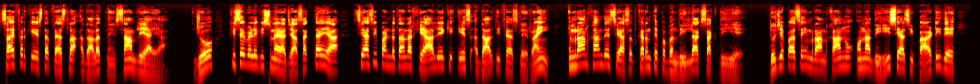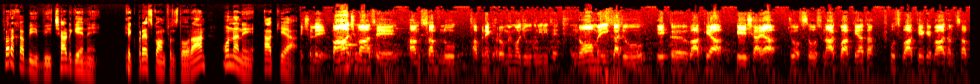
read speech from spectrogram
ਸਾਈਫਰ ਕੇਸ ਦਾ ਫੈਸਲਾ ਅਦਾਲਤ ਨੇ ਸਾਂਭ ਲਿਆ ਹੈ ਜੋ ਕਿਸੇ ਵੇਲੇ ਵੀ ਸੁਣਾਇਆ ਜਾ ਸਕਦਾ ਹੈ ਜਾਂ ਸਿਆਸੀ ਪੰਡਤਾਂ ਦਾ ਖਿਆਲ ਹੈ ਕਿ ਇਸ ਅਦਾਲਤੀ ਫੈਸਲੇ ਰਾਹੀਂ ਇਮਰਾਨ ਖਾਨ ਦੇ ਸਿਆਸਤ ਕਰਨ ਤੇ ਪਾਬੰਦੀ ਲੱਗ ਸਕਦੀ ਹੈ ਦੂਜੇ ਪਾਸੇ, ਇਮਰਾਨ ਖਾਨ ਨੂੰ ਉਹਨਾਂ ਦੀ ਹੀ ਸਿਆਸੀ ਪਾਰਟੀ ਦੇ ਫਰਖ ਹਬੀਬ ਵੀ ਛੱਡ ਗਏ ਨੇ। एक प्रेस कॉन्फ्रेंस दौरान उन्होंने आख्या। पिछले पाँच माह से हम सब लोग अपने घरों में मौजूद नहीं थे। 9 मई का जो एक वाकया पेश आया, जो अफसोसनाक वाकया था, उस वाकये के बाद हम सब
